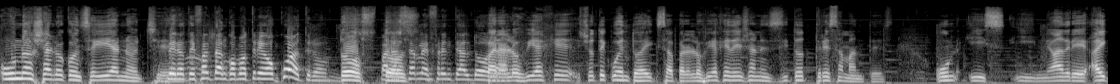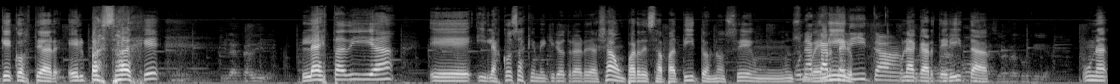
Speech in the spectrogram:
Uno ya lo conseguí anoche. pero te faltan como tres o cuatro Dos, para dos. hacerle frente al dólar. Para los viajes, yo te cuento, Aixa, para los viajes de ella necesito tres amantes. Un y, s- y mi madre, hay que costear el pasaje, la estadía eh, y las cosas que me quiero traer de allá, un par de zapatitos, no sé, un, un Una souvenir, carterita. una carterita. Una,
